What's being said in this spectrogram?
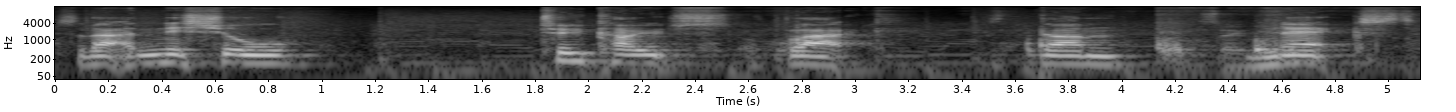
So that initial two coats of black is done. Next,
